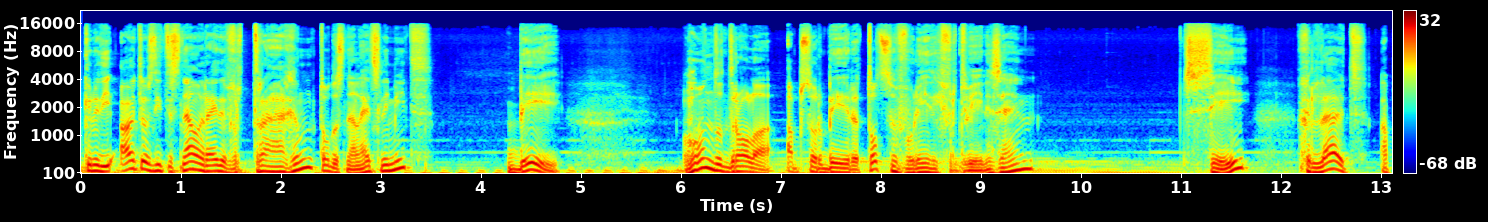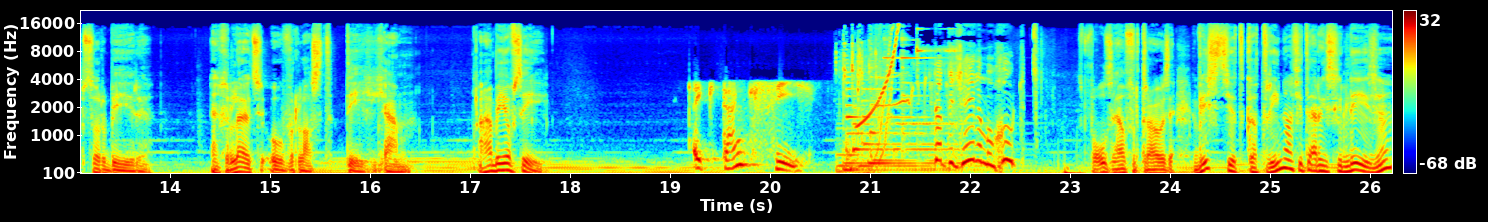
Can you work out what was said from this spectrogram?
Kunnen die auto's die te snel rijden vertragen tot de snelheidslimiet? B. Hondendrollen absorberen tot ze volledig verdwenen zijn? C. Geluid absorberen en geluidsoverlast tegengaan. A, B of C? Ik denk C. Dat is helemaal goed vol zelfvertrouwen zijn. Wist je het, Katrien? Had je het ergens gelezen?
